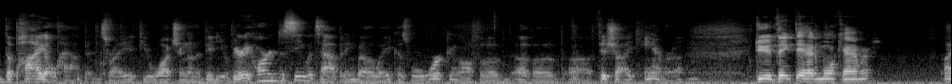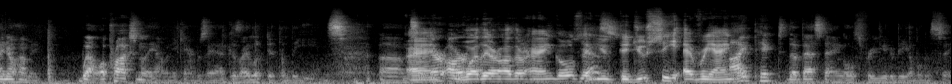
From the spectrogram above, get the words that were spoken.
the pile happens, right? If you're watching on the video, very hard to see what's happening, by the way, because we're working off of a, of a uh, fisheye camera. Do you think they had more cameras? I know how many, well, approximately how many cameras they had because I looked at the leads. Um, so there are were there other cameras. angles that Yes. you did you see every angle? I picked the best angles for you to be able to see.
